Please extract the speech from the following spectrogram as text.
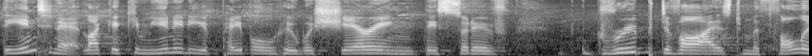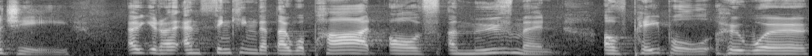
the internet, like a community of people who were sharing this sort of group devised mythology, uh, you know, and thinking that they were part of a movement of people who were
